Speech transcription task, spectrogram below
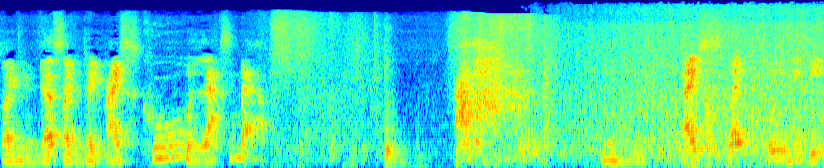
so I can guess I can take a nice, cool, relaxing bath. Mm. Nice, wet, cozy feet.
